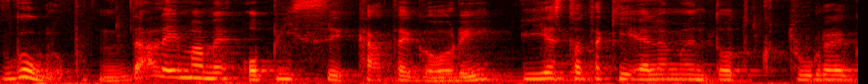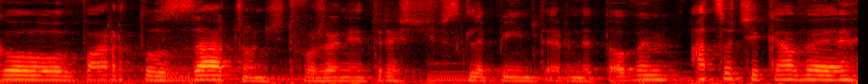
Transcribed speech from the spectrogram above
w Google. Dalej mamy opisy kategorii i jest to taki element, od którego warto zacząć tworzenie treści w sklepie internetowym. A co ciekawe,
